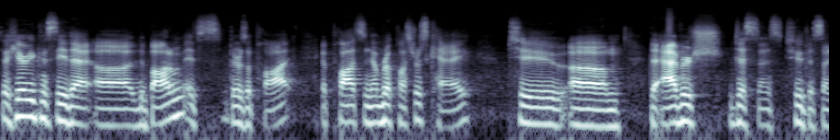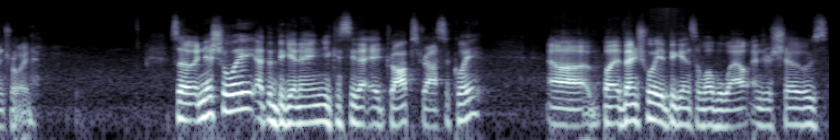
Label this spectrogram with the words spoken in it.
So here you can see that uh, the bottom, it's, there's a plot. It plots the number of clusters K to um, the average distance to the centroid. So initially, at the beginning, you can see that it drops drastically, uh, but eventually it begins to level out and it shows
